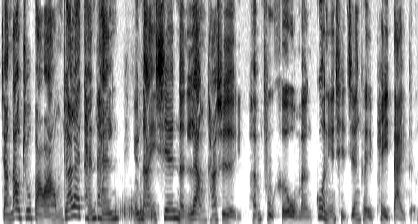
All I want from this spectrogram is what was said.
讲到珠宝啊，我们就要来谈谈有哪一些能量，它是很符合我们过年期间可以佩戴的。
